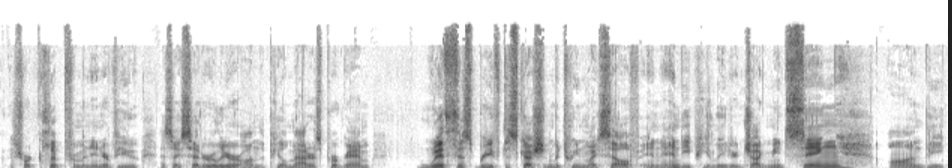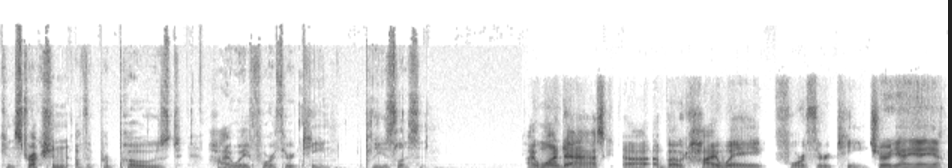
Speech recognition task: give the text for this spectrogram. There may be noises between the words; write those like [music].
a short clip from an interview, as I said earlier, on the Peel Matters program with this brief discussion between myself and NDP leader Jagmeet Singh on the construction of the proposed Highway 413. Please listen. I wanted to ask uh, about Highway 413. Sure. Yeah. Yeah. Yeah.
